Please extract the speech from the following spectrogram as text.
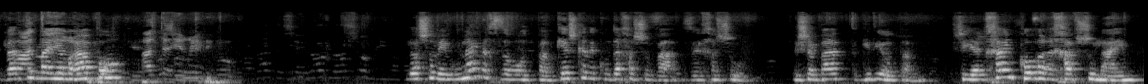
הבנתם מה היא אמרה פה? אל תעירי לי. לא שומעים. אולי נחזור עוד פעם, כי יש כאן נקודה חשובה, זה חשוב. בשבת, תגידי עוד פעם, שהיא הלכה עם כובע רחב שוליים,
